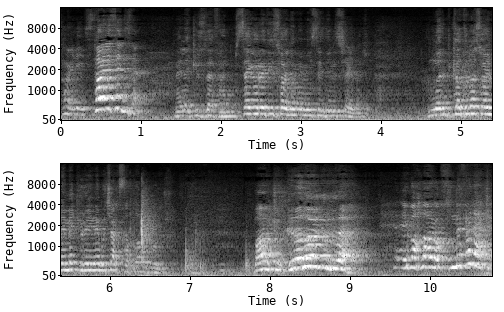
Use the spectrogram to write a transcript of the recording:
Söyleyin, söylesenize. Melek yüzlü efendim, size göre değil söylememi istediğiniz şeyler. Bunları bir kadına söylemek yüreğine bıçak saplamak olur. Malcolm, kralı öldürdüler! Eyvahlar olsun ne felaket.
